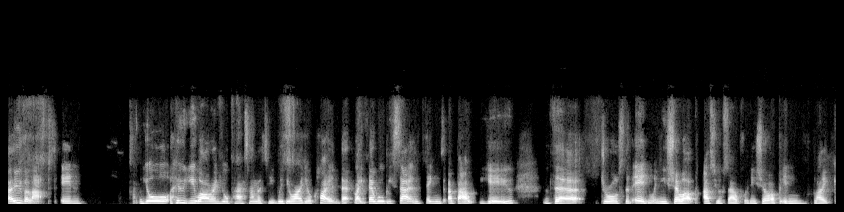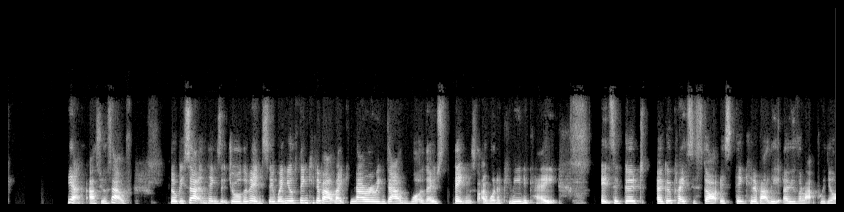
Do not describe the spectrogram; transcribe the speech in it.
overlaps in your who you are and your personality with your ideal client that like there will be certain things about you that draws them in when you show up as yourself when you show up in like yeah as yourself there'll be certain things that draw them in so when you're thinking about like narrowing down what are those things that i want to communicate it's a good a good place to start is thinking about the overlap with your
